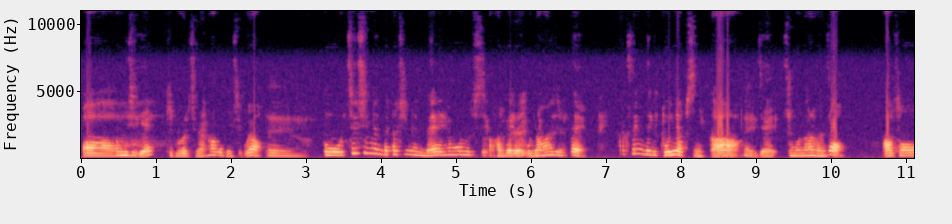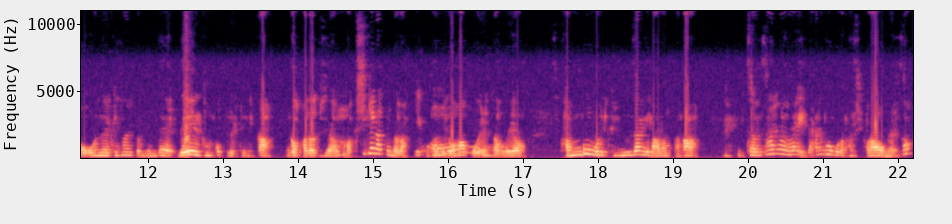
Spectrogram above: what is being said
와. 형식의 기부를 진행하고 계시고요. 네. 또 70년대, 80년대 형원우 씨가 가게를 운영하실 때 학생들이 돈이 없으니까 네. 이제 주문을 하면서 아, 저 오늘 계산할 게 없는데 내일 돈꼭 드릴 테니까 이거 받아주세요 하고 막 시계 같은 거 맡기고 가기도 어. 하고 이랬다고 해요. 담보물이 굉장히 많았다가 네. 2004년에 이제 한국으로 다시 돌아오면서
